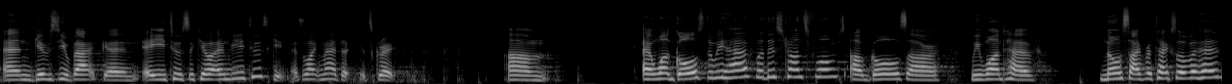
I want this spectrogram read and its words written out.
and gives you back an AE2 secure NBE2 scheme. It's like magic. It's great. Um, and what goals do we have for these transforms? Our goals are we want to have no ciphertext overhead,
